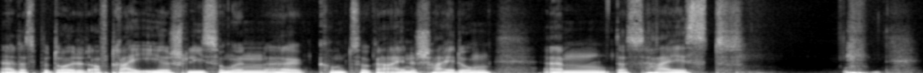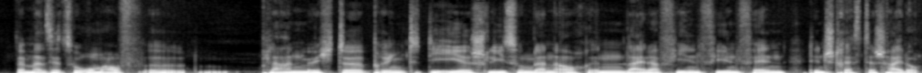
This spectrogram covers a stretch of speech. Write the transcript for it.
Das bedeutet, auf drei Eheschließungen äh, kommt circa eine Scheidung. Ähm, das heißt, wenn man es jetzt so rum auf äh, planen möchte, bringt die Eheschließung dann auch in leider vielen, vielen Fällen den Stress der Scheidung.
